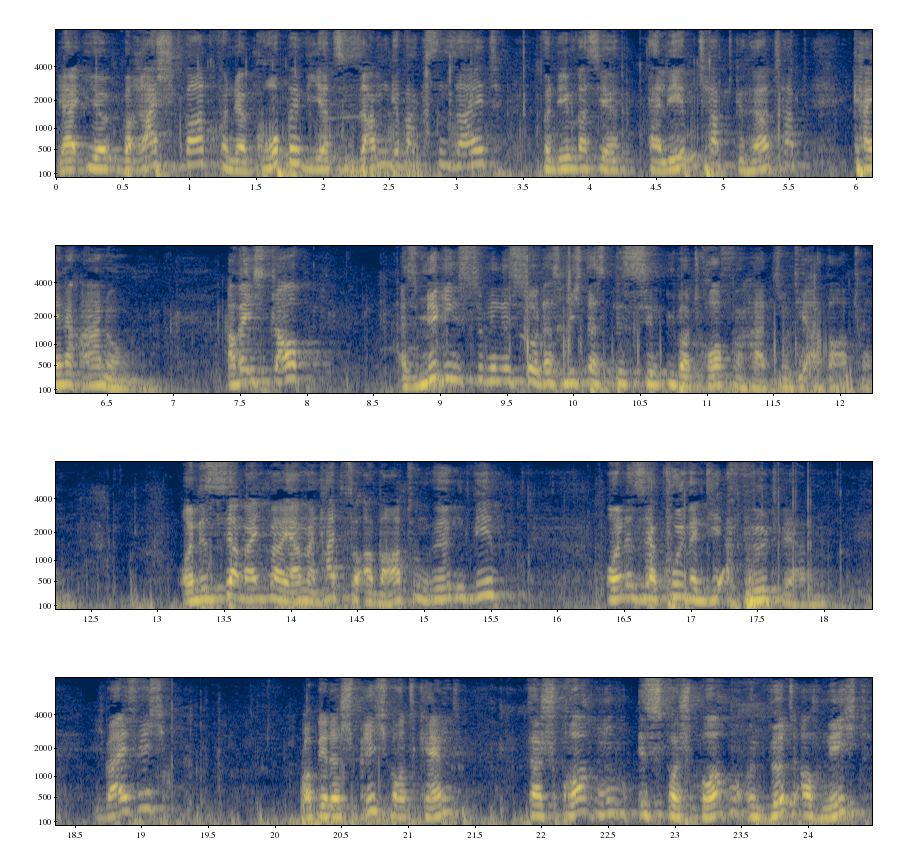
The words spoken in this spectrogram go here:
ja, ihr überrascht wart von der Gruppe, wie ihr zusammengewachsen seid, von dem, was ihr erlebt habt, gehört habt. Keine Ahnung. Aber ich glaube, also mir ging es zumindest so, dass mich das bisschen übertroffen hat, so die Erwartungen. Und es ist ja manchmal, ja, man hat so Erwartungen irgendwie. Und es ist ja cool, wenn die erfüllt werden. Ich weiß nicht, ob ihr das Sprichwort kennt. Versprochen ist versprochen und wird auch nicht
